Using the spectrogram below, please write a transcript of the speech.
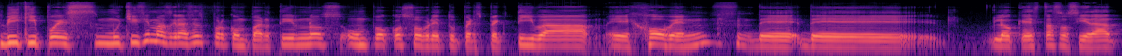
Vicky, pues muchísimas gracias por compartirnos un poco sobre tu perspectiva eh, joven de, de lo que esta sociedad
